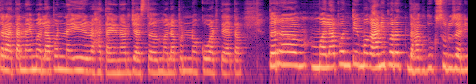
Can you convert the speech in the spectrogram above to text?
तर आता नाही मला पण नाही राहता येणार जास्त. मला पण नको वाटते आता. तर मला पण ते मग आणि परत धाकधूक सुरू झाली.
